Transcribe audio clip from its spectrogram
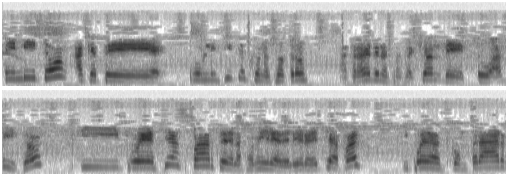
te invito a que te publicites con nosotros a través de nuestra sección de Tu Aviso y pues seas parte de la familia del Diario de Chiapas y puedas comprar,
